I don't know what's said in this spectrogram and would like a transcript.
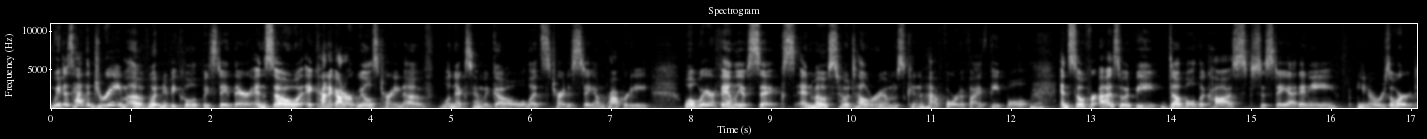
We just had the dream of wouldn't it be cool if we stayed there, and so it kind of got our wheels turning. Of well, next time we go, let's try to stay on property. Well, we're a family of six, and most hotel rooms can have four to five people, Yeah. and so for us, it would be double the cost to stay at any you know resort.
